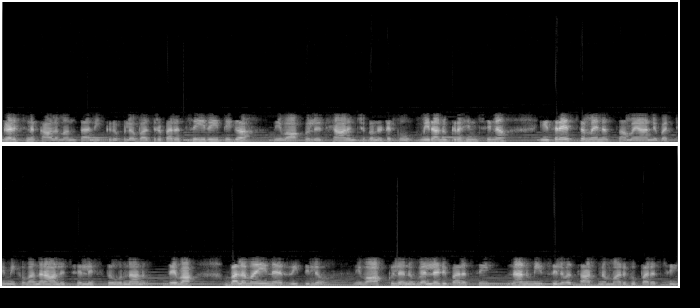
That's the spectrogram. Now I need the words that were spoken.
గడిచిన కాలమంతా నీ కృపలో భద్రపరచి ఈ రీతిగా నీ వాకులు ధ్యానించుకున్నటకు మీరు అనుగ్రహించిన ఈ శ్రేష్టమైన సమయాన్ని బట్టి మీకు వందనాలు చెల్లిస్తూ ఉన్నాను. దేవా బలమైన రీతిలో నీ వాక్కులను వెల్లడిపరచి నన్ను మీ సిలువ చాటున మరుగుపరచి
